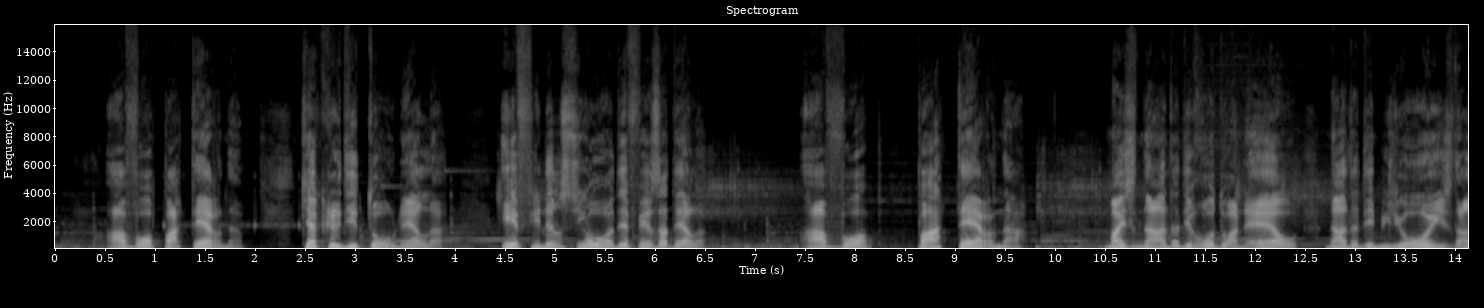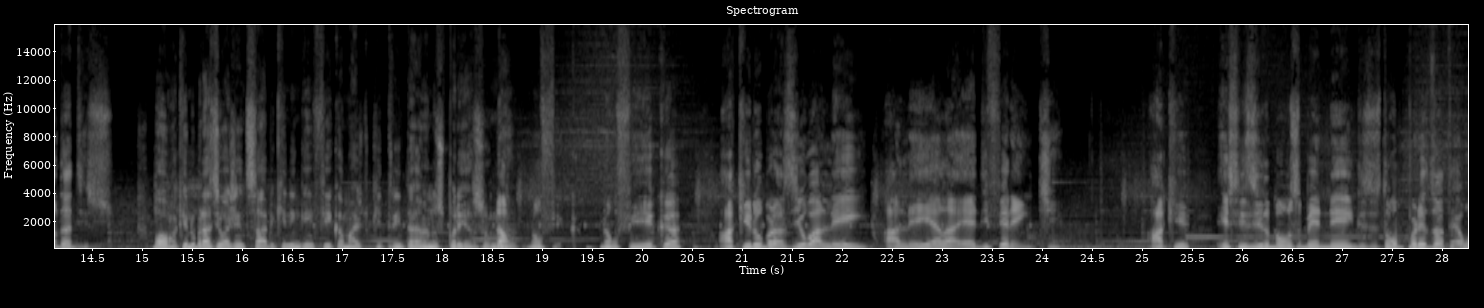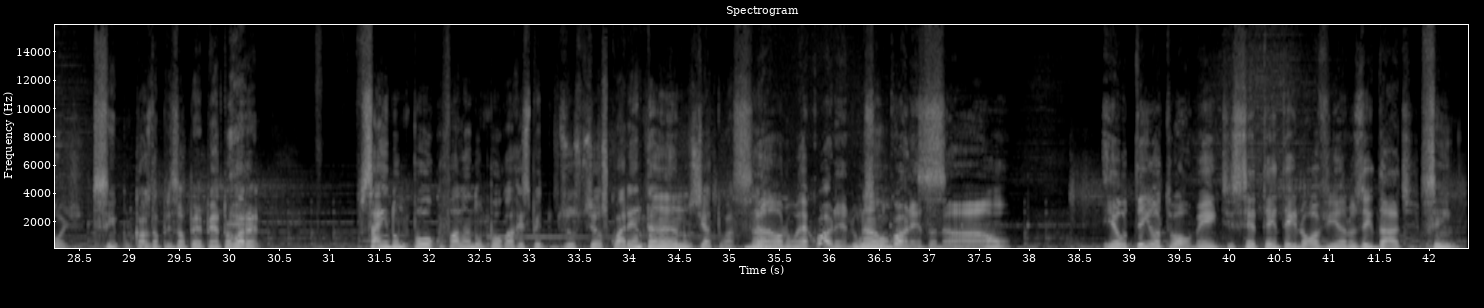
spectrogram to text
a avó paterna, que acreditou nela e financiou a defesa dela. A avó paterna. Mas nada de rodoanel, nada de milhões, nada disso. Bom, aqui no Brasil a gente sabe que ninguém fica mais do que 30 anos preso, né? Não, não fica. Não fica. Aqui no Brasil a lei, a lei ela é diferente. Aqui esses irmãos Menendez estão presos até hoje. Sim, por causa da prisão perpétua. Agora, saindo um pouco, falando um pouco a respeito dos seus 40 anos de atuação. Não, não é 40, não, Não? são 40, não. Eu tenho atualmente 79 anos de idade. Sim.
